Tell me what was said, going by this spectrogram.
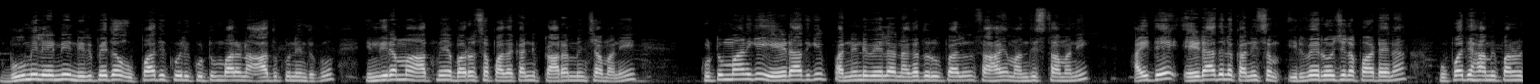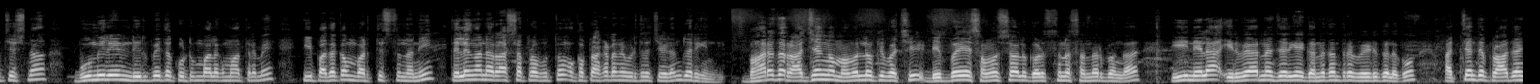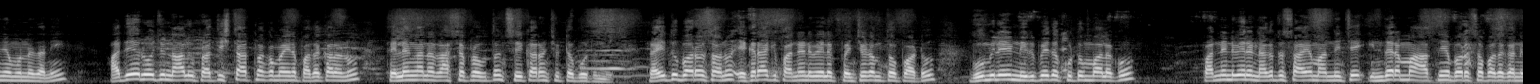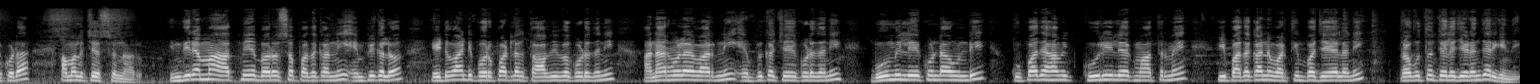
భూమి లేని నిరుపేద ఉపాధి కూలి కుటుంబాలను ఆదుకునేందుకు ఇందిరమ్మ ఆత్మీయ భరోసా పథకాన్ని ప్రారంభించామని కుటుంబానికి ఏడాదికి పన్నెండు వేల నగదు రూపాయలు సహాయం అందిస్తామని అయితే ఏడాదిలో కనీసం ఇరవై రోజుల పాటైనా ఉపాధి హామీ పనులు చేసిన భూమి లేని నిరుపేద కుటుంబాలకు మాత్రమే ఈ పథకం వర్తిస్తుందని తెలంగాణ రాష్ట్ర ప్రభుత్వం ఒక ప్రకటన విడుదల చేయడం జరిగింది. భారత రాజ్యాంగం అమల్లోకి వచ్చి డెబ్బై సంవత్సరాలు గడుస్తున్న సందర్భంగా ఈ నెల ఇరవై ఆరున జరిగే గణతంత్ర వేడుకలకు అత్యంత ప్రాధాన్యం ఉన్నదని అదే రోజు నాలుగు ప్రతిష్టాత్మకమైన పథకాలను తెలంగాణ రాష్ట్ర ప్రభుత్వం శ్రీకారం చుట్టబోతుంది. రైతు భరోసాను ఎకరాకి పన్నెండు వేలకు పెంచడంతో పాటు భూమి లేని నిరుపేద కుటుంబాలకు పన్నెండు వేల నగదు సాయం అందించే ఇందిరమ్మ ఆత్మీయ భరోసా పథకాన్ని కూడా అమలు చేస్తున్నారు. ఇందిరమ్మ ఆత్మీయ భరోసా పథకాన్ని ఎంపికలో ఎటువంటి పొరపాట్లకు తావివ్వకూడదని అనర్హుల వారిని ఎంపిక చేయకూడదని భూమి లేకుండా ఉండి ఉపాధి హామీ కూలీలకు మాత్రమే ఈ పథకాన్ని వర్తింపజేయాలని ప్రభుత్వం తెలియజేయడం జరిగింది.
